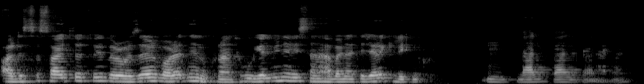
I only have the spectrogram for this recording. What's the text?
آدرس سایت رو توی browser وارد نمی‌کنن. تو گوگل می‌نویسن اول نتیجه رو کلیک می‌کنن. بله بله بله بله.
